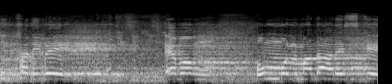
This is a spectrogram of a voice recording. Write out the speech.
শিক্ষা নিবে এবং উম্মুল মাদারেসকে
